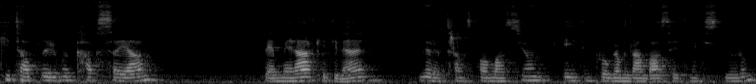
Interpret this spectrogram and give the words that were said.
kitaplarımı kapsayan ve merak edilen nörotransformasyon eğitim programından bahsetmek istiyorum.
